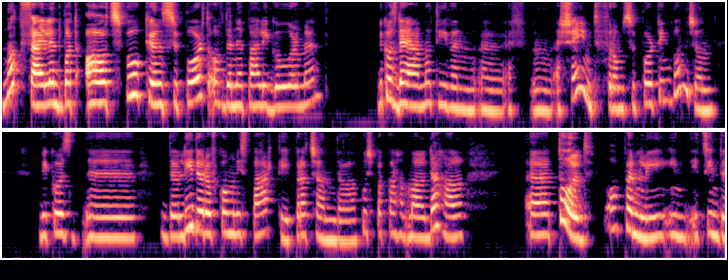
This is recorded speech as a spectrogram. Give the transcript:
not silent but outspoken support of the Nepali government because they are not even uh, uh, ashamed from supporting Bomjon because uh, the leader of Communist Party, Prachanda, Pushpakamal Dahal, uh, told openly, in, it's in the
